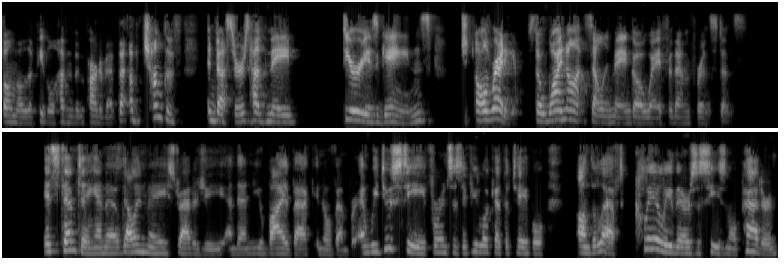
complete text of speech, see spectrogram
FOMO that people haven't been part of it. But a chunk of investors have made serious gains already. So why not sell in May and go away for them, for instance? It's tempting and a sell in May strategy, and then you buy it back in November. And we do see, for instance, if you look at the table on the left, clearly there's a seasonal pattern.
